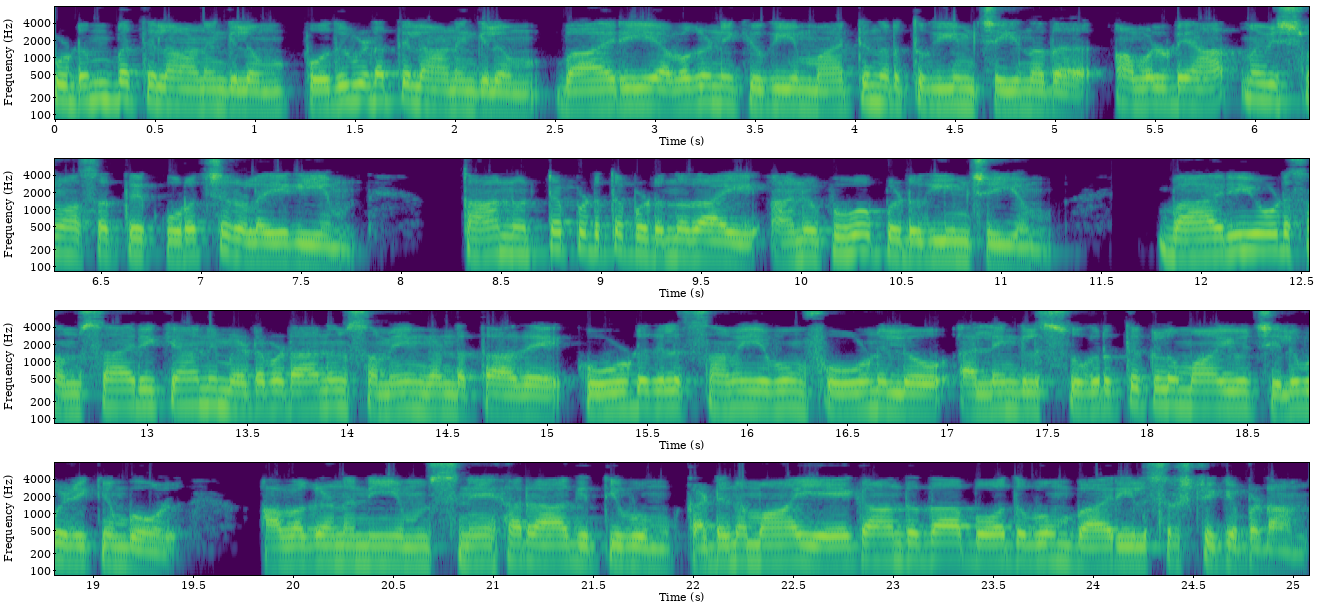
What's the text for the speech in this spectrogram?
കുടുംബത്തിലാണെങ്കിലും പൊതുവിടത്തിലാണെങ്കിലും ഭാര്യയെ അവഗണിക്കുകയും മാറ്റി നിർത്തുകയും ചെയ്യുന്നത് അവളുടെ ആത്മവിശ്വാസത്തെ കുറച്ചു കളയുകയും താൻ ഒറ്റപ്പെടുത്തപ്പെടുന്നതായി അനുഭവപ്പെടുകയും ചെയ്യും. ഭാര്യയോട് സംസാരിക്കാനും ഇടപെടാനും സമയം കണ്ടെത്താതെ കൂടുതൽ സമയവും ഫോണിലോ അല്ലെങ്കിൽ സുഹൃത്തുക്കളുമായോ ചിലവഴിക്കുമ്പോൾ അവഗണനയും സ്നേഹരാഹിത്യവും കഠിനമായ ഏകാന്തതാബോധവും ഭാര്യയിൽ സൃഷ്ടിക്കപ്പെടാം.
